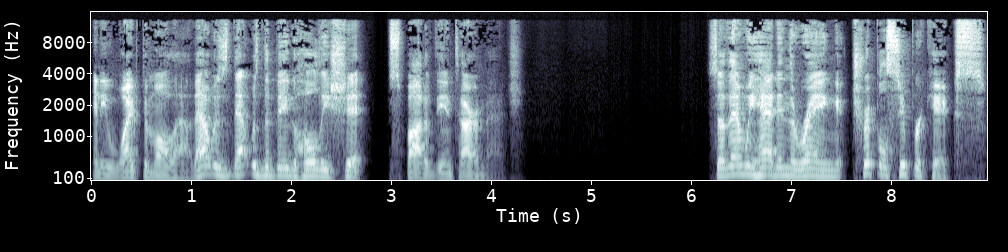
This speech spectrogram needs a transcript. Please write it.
and he wiped them all out. That was that was the big holy shit spot of the entire match. So then we had in the ring triple super kicks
